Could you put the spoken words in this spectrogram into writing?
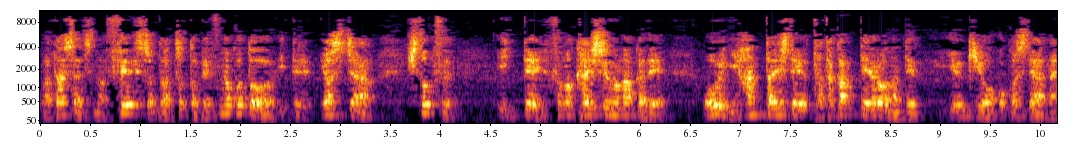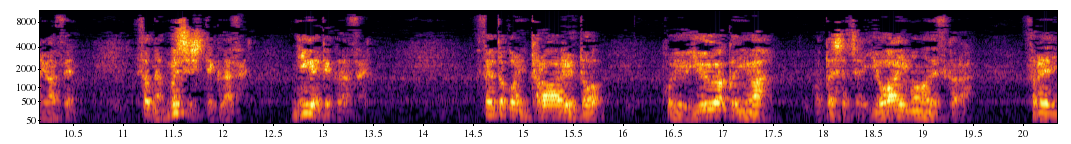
ー、私たちの聖書とはちょっと別のことを言ってる。よしじゃあ一つ言ってその回収の中で大いに反対して戦ってやろうなんていう気を起こしてはなりません。そういうのは無視してください。逃げてください。そういうところにとらわれるとこういう誘惑には私たちは弱いものですからそれに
